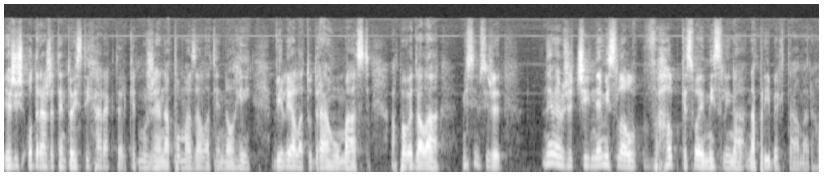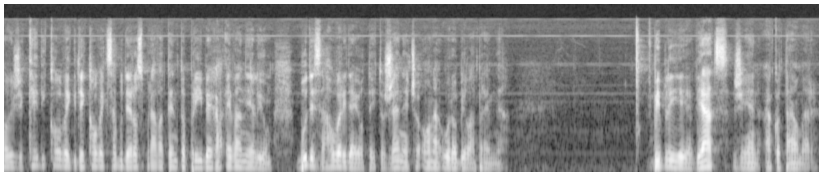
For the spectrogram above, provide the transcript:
Ježiš odráže tento istý charakter, keď mu žena pomazala tie nohy, vyliala tú drahú masť a povedala, myslím si, že neviem, že či nemyslel v hĺbke svojej mysli na, na príbeh Támar. Hovorí, že kedykoľvek, kdekoľvek sa bude rozprávať tento príbeh a evanielium, bude sa hovoriť aj o tejto žene, čo ona urobila pre mňa. V Biblii je viac žien ako Támar,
